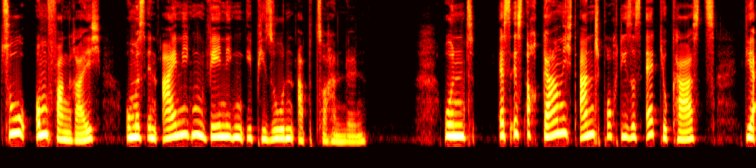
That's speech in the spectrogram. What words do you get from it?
zu umfangreich, um es in einigen wenigen Episoden abzuhandeln. Und es ist auch gar nicht Anspruch dieses Educasts, dir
